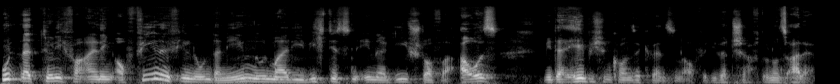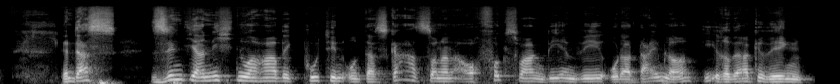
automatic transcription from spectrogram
und natürlich vor allen Dingen auch vielen, vielen Unternehmen nun mal die wichtigsten Energiestoffe aus, mit erheblichen Konsequenzen auch für die Wirtschaft und uns alle. Denn das sind ja nicht nur Habeck, Putin und das Gas, sondern auch Volkswagen, BMW oder Daimler, die ihre Werke wegen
